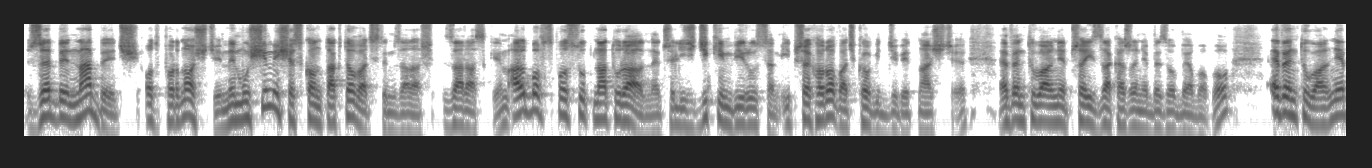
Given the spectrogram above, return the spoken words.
żeby nabyć odporności, my musimy się skontaktować z tym zarazkiem albo w sposób naturalny, czyli z dzikim wirusem i przechorować COVID-19, ewentualnie przejść zakażenie bezobjawowo, ewentualnie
